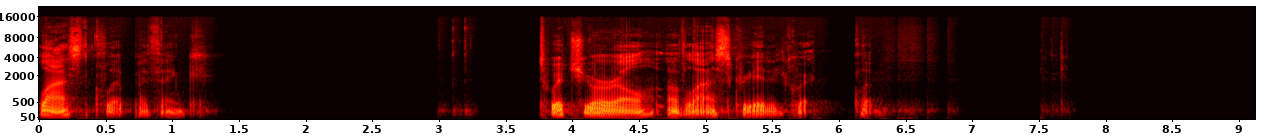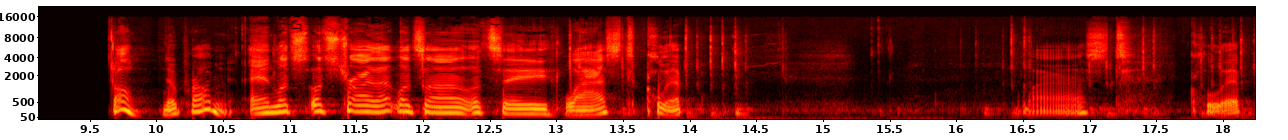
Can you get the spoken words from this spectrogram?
last clip, I think. Twitch URL of last created quick clip. Oh, no problem. And let's let's try that. Let's uh let's say last clip. Last clip.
